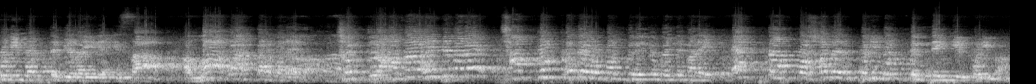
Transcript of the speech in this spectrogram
পরিবর্তে বিলাইলে হিসাব। আল্লাহু আকবার বলেন। 70 হাজার হইতে পারে, সাত লক্ষতে রূপান্তরিত হইতে পারে। একটা পশমের পরিবর্তে নেকির পরিমাণ।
